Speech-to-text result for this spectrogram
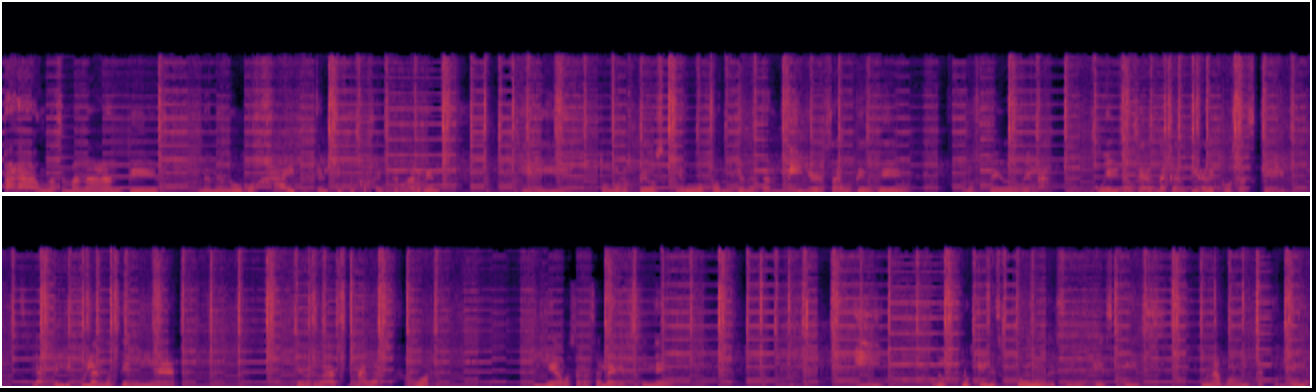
para una semana antes, no, hubo hype, el típico hype de Marvel, todos los pedos que hubo con Jonathan Mayers antes de los pedos de la huelga, o sea, una cantidad de cosas que la película no tenía de verdad nada a su favor. Y llegamos a la sala de cine y lo que les puedo decir es que es una bonita comedia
